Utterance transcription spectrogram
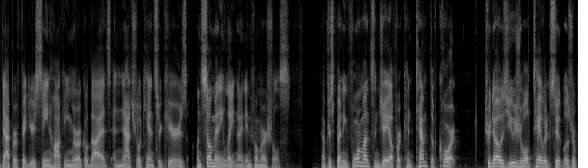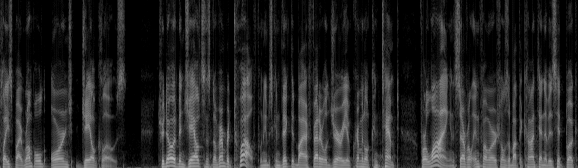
dapper figure seen hawking miracle diets and natural cancer cures on so many late night infomercials. After spending four months in jail for contempt of court, Trudeau's usual tailored suit was replaced by rumpled orange jail clothes. Trudeau had been jailed since November 12th when he was convicted by a federal jury of criminal contempt for lying in several infomercials about the content of his hit book,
